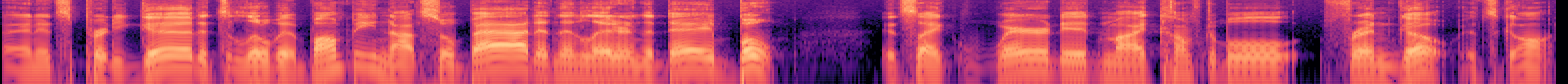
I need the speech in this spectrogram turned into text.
and it's pretty good. It's a little bit bumpy, not so bad, and then later in the day, boom, it's like where did my comfortable friend go? It's gone.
